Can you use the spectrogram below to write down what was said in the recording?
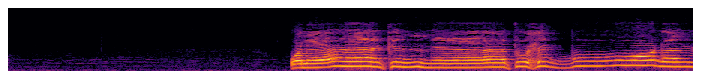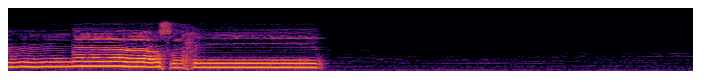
ولكن لا تحبون الناصحين.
